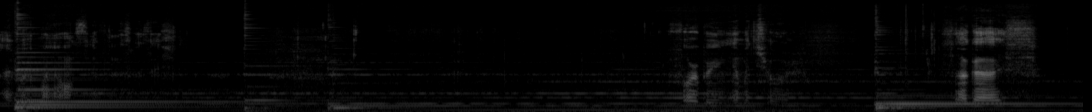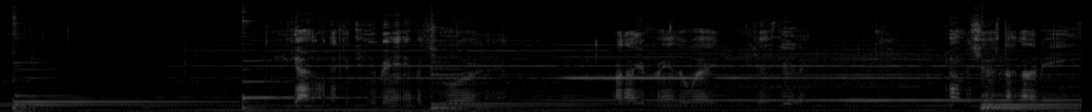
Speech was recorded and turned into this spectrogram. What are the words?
I put my own self in this position. For being immature. So guys, if you guys want to continue being immature and run all your friends away, you just do that. Promise you it's not gonna be easy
